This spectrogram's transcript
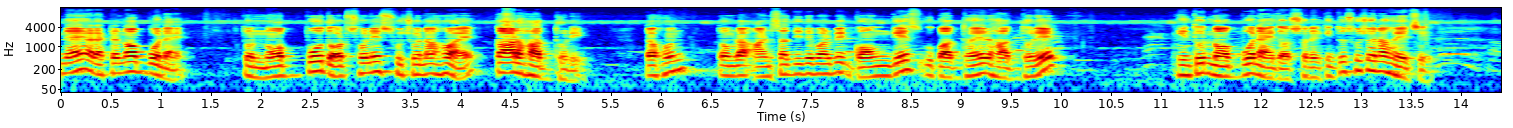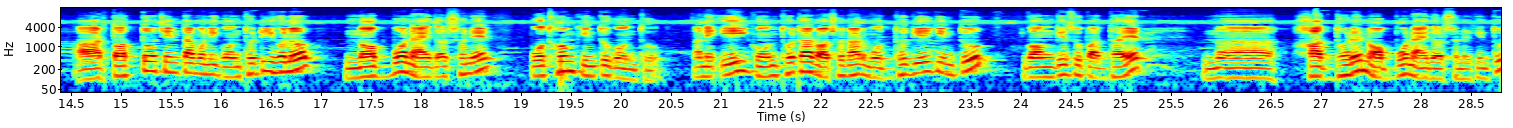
ন্যায় আর একটা নব্য ন্যায়। তো নব্য দর্শনের সূচনা হয় কার হাত ধরে? তখন তোমরা আনসার দিতে পারবে গঙ্গেশ উপাধ্যায়ের হাত ধরে কিন্তু নব্য ন্যায় দর্শনের কিন্তু সূচনা হয়েছে। আর তত্ত্ব চিন্তামণি গ্রন্থটি হলো নব্য ন্যায় দর্শনের প্রথম কিন্তু গ্রন্থ। মানে এই গ্রন্থটা রচনার মধ্য দিয়েই কিন্তু গঙ্গেশ উপাধ্যায়ের হাত ধরে নব্য ন্যায় দর্শনের কিন্তু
